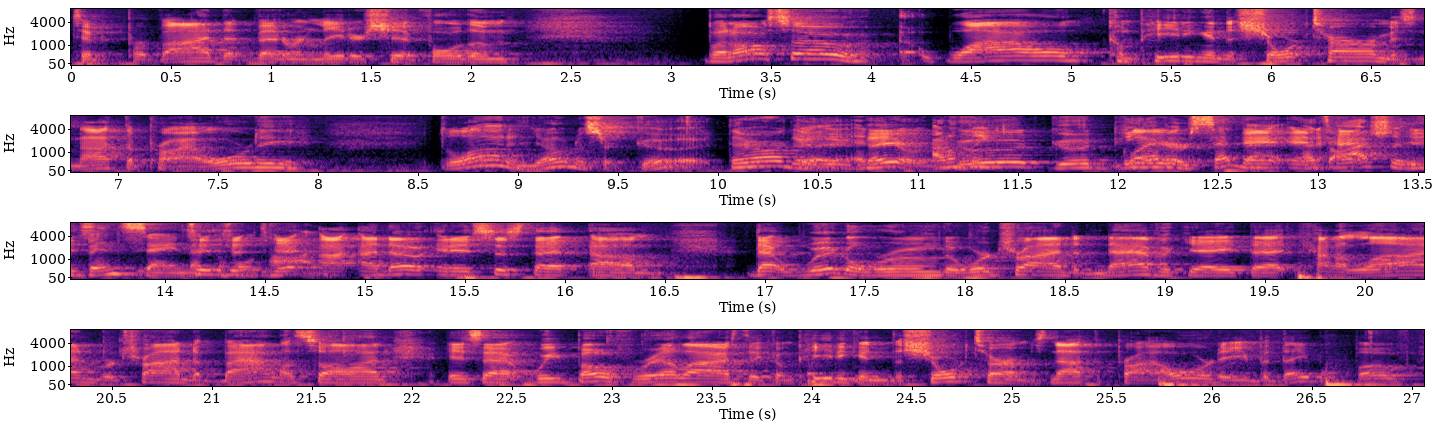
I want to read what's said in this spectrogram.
to provide that veteran leadership for them. But also, while competing in the short term is not the priority, DeLon and Jonas are good. They are They- good. They, And are I don't good, think good players. said that. That's ha- actually- we've been saying that the whole time. I, I know, and it's just that um, that wiggle room that we're trying to navigate, that kind of line we're trying to balance on, is that we both realize that competing in the short term is not the priority, but they will both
